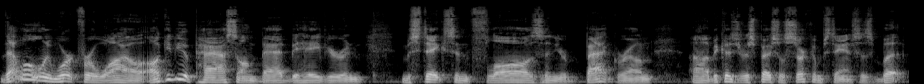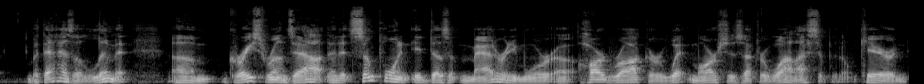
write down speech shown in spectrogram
that will only work for a while. I'll give you a pass on bad behavior and mistakes and flaws in your background uh, because of your special circumstances, but but that has a limit. Um, grace runs out, and at some point, it doesn't matter anymore. Uh, hard rock or wet marshes. After a while, I simply don't care. And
